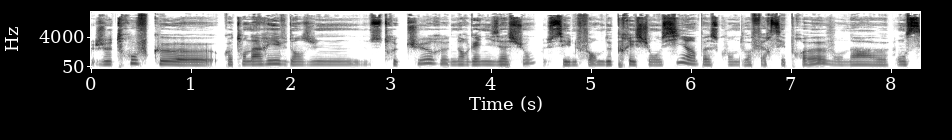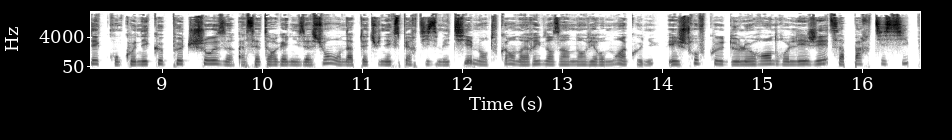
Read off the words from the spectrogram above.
je trouve que euh, quand on arrive dans une structure, une organisation, c'est une forme de pression aussi, hein, parce qu'on doit faire ses preuves. On a, euh, on sait qu'on connaît que peu de choses à cette organisation. On a peut-être une expertise métier, mais en tout cas, on arrive dans un environnement inconnu. Et je trouve que de le rendre léger, ça participe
